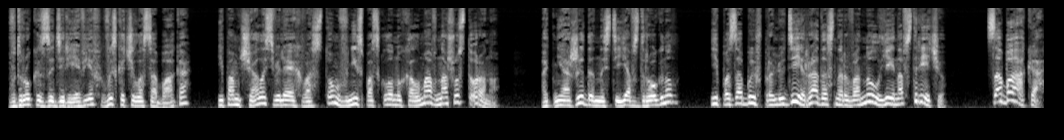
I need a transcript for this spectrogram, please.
Вдруг из-за деревьев выскочила собака и помчалась, виляя хвостом, вниз по склону холма в нашу сторону. От неожиданности я вздрогнул и, позабыв про людей, радостно рванул ей навстречу. «Собака!»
